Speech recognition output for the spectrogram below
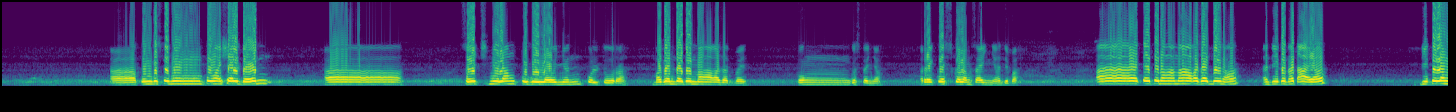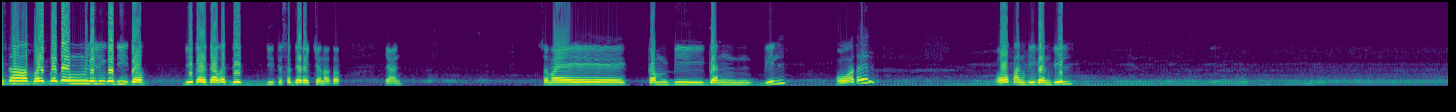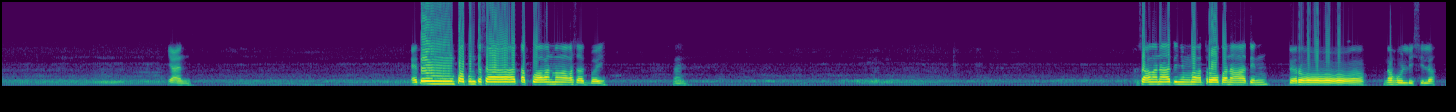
Ah, kung gusto mong pumasyal doon, ah, search nyo lang Pugulaw Union Kultura. Maganda doon mga kasadbay. Kung gusto nyo. Request ko lang sa inyo, di ba? At eto na nga mga kasadbay, no? Nandito na tayo. Dito lang sa part pa kung liliko dito. Dito, dapat di- dito sa direksyon na to. Yan sa may Cambiganville. O, ata yun? O, Cambiganville. Yan. Ito yung papunta sa Tapuakan mga kasadboy. Yan. Kasama natin yung mga tropa natin pero nahuli sila.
